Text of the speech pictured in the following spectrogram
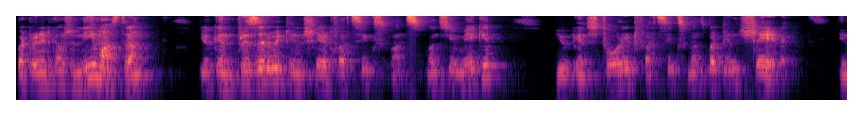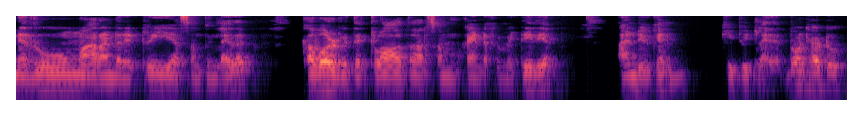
But when it comes to Neemastram, you can preserve it in shade for six months. Once you make it, you can store it for six months, but in shade, in a room or under a tree or something like that, covered with a cloth or some kind of a material, and you can keep it like that. Don't have to,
